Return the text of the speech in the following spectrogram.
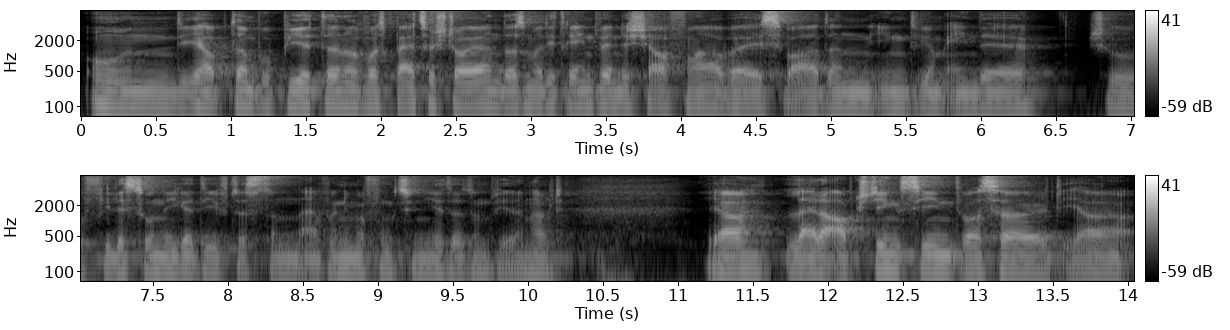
Und ich habe dann probiert, da noch was beizusteuern, dass wir die Trendwende schaffen, aber es war dann irgendwie am Ende schon vieles so negativ, dass dann einfach nicht mehr funktioniert hat und wir dann halt ja leider abgestiegen sind, was halt ja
